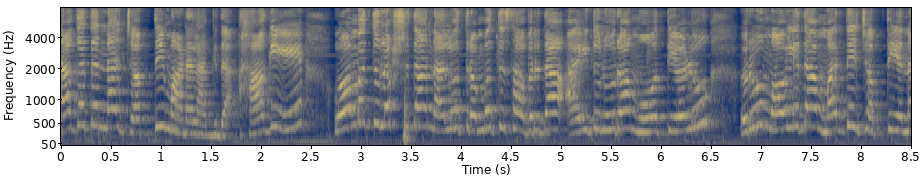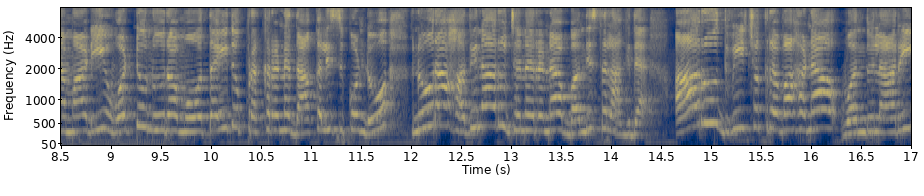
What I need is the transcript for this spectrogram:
ನಗದನ್ನ ಜಪ್ತಿ ಮಾಡಲಾಗಿದೆ. ಹಾಗೆಯೇ ಒಂಬತ್ತು ಲಕ್ಷದ ನಲವತ್ತೊಂಬತ್ತು ಸಾವಿರದ ಐದು ನೂರ ಮೂವತ್ತೇಳು ರು ಮೌಲ್ಯದ ಮದ್ಯ ಜಪ್ತಿಯನ್ನ ಮಾಡಿ ಒಟ್ಟು ನೂರ ಮೂವತ್ತೈದು ಪ್ರಕರಣ ದಾಖಲಿಸಿಕೊಂಡು ನೂರ ಹದಿನಾರು ಜನರನ್ನ ಬಂಧಿಸಲಾಗಿದೆ. ಆರು ದ್ವಿಚಕ್ರ ವಾಹನ, ಒಂದು ಲಾರಿ,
